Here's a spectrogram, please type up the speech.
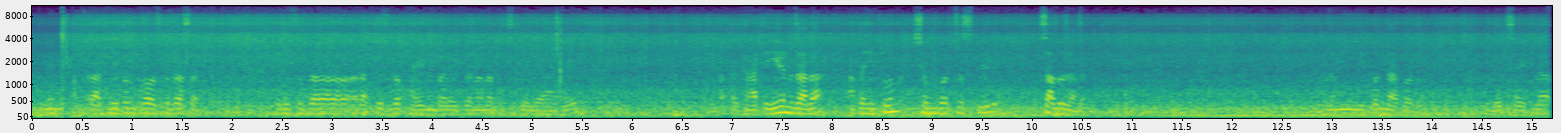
तुम्ही रात्री पण क्रॉस करत असाल. तरीसुद्धा रात्रीसुद्धा फाईन बऱ्याच जणांना बसलेले आहे. आता घाट येण झाला. आता इथून शंभरचं स्पीड चालू झालं. तुम्हाला मी हे पण दाखवतो. लेफ्ट साईडला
